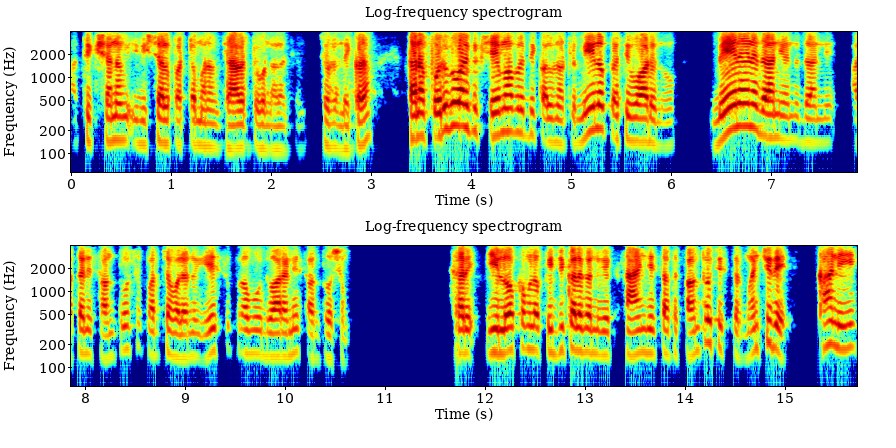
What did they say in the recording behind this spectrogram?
అతి క్షణం ఈ విషయాల పట్ల మనం జాగ్రత్తగా ఉండాలి చూడండి ఇక్కడ. తన పొరుగు వారికి క్షేమాభివృద్ధి కలుగునట్లు మీలో ప్రతి వాడును మేనైన దాని ఎందు దాన్ని అతని సంతోషపరచవలను. ఏసు ప్రభు ద్వారానే సంతోషం. సరే ఈ లోకంలో ఫిజికల్గా నువ్వు సాయం చేస్తే అతను సంతోషిస్తాడు. మంచిదే. కానీ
